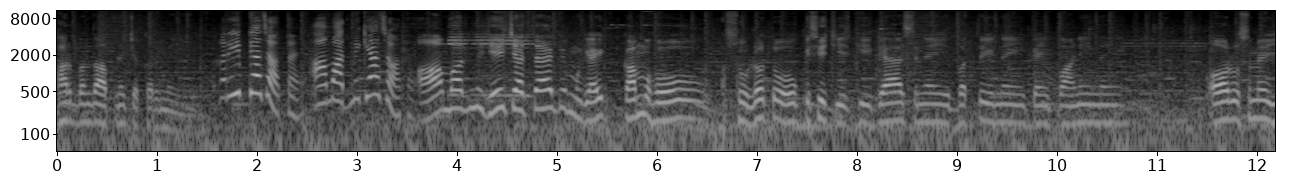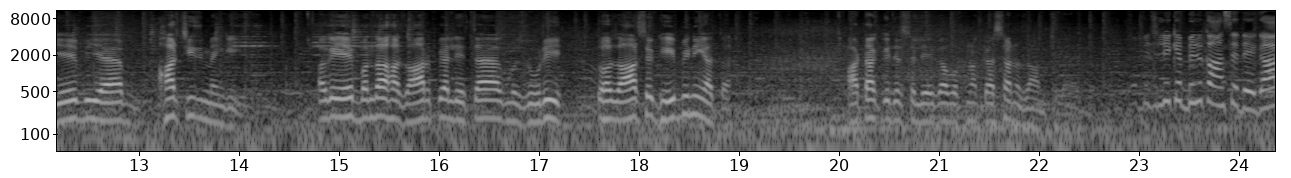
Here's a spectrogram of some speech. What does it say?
हर बंदा अपने चक्कर में ही है। गरीब क्या चाहता है? आम आदमी क्या चाहता है? आम आदमी यही चाहता है कि महँगाई कम हो सहूलत हो किसी चीज़ की गैस नहीं बत्ती नहीं कहीं पानी नहीं। और उसमें ये भी है हर चीज़ महँगी है। अगर ये बंदा हज़ार रुपया लेता है मजदूरी तो हज़ार से घी भी नहीं आता। आटा किधर से लेगा वो अपना कैसा निज़ाम चलाएगा? वो बिजली के बिल कहाँ से देगा?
